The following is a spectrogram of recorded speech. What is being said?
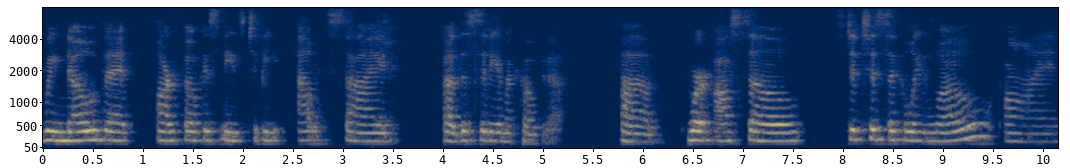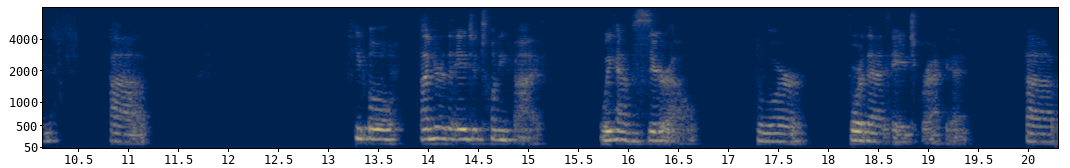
we know that our focus needs to be outside of the city of Maquoketa. Uh, we're also statistically low on, uh. People under the age of twenty-five. We have zero for, for that age bracket. Uh,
